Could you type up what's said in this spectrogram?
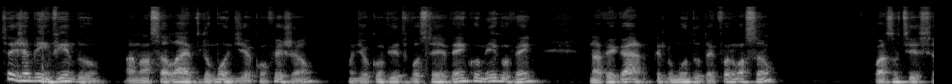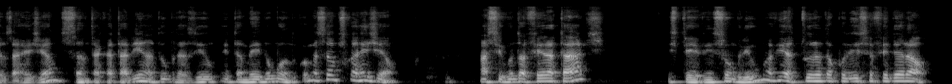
Seja bem-vindo à nossa live do Bom Dia com Feijão, onde eu convido você, vem comigo, vem navegar pelo mundo da informação com as notícias da região, Santa Catarina, do Brasil e também do mundo. Começamos com a região. Na segunda-feira à tarde, esteve em Sombrio uma viatura da Polícia Federal.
